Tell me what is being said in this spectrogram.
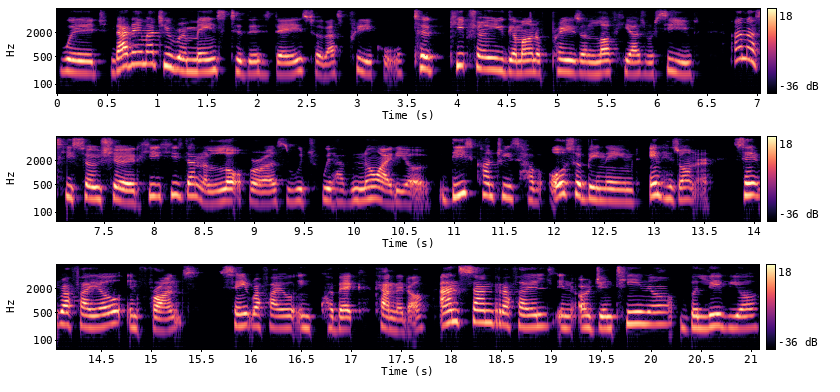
which that name actually remains to this day, so that's pretty cool. To keep showing you the amount of praise and love he has received, and as he so should, he, he's done a lot for us, which we have no idea of. These countries have also been named in his honor. Saint Raphael in France, Saint Raphael in Quebec, Canada, and San Rafael in Argentina, Bolivia,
